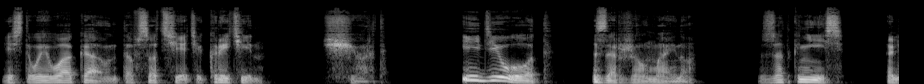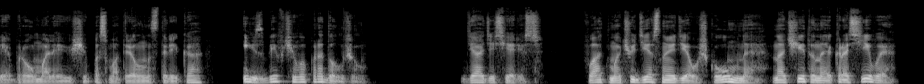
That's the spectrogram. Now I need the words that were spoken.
«Из твоего аккаунта в соцсети, кретин». «Черт!» «Идиот!» — заржал Майно. «Заткнись!» — Лебра умоляюще посмотрел на старика и избивчиво продолжил. «Дядя Серис, Фатма — чудесная девушка, умная, начитанная, красивая,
